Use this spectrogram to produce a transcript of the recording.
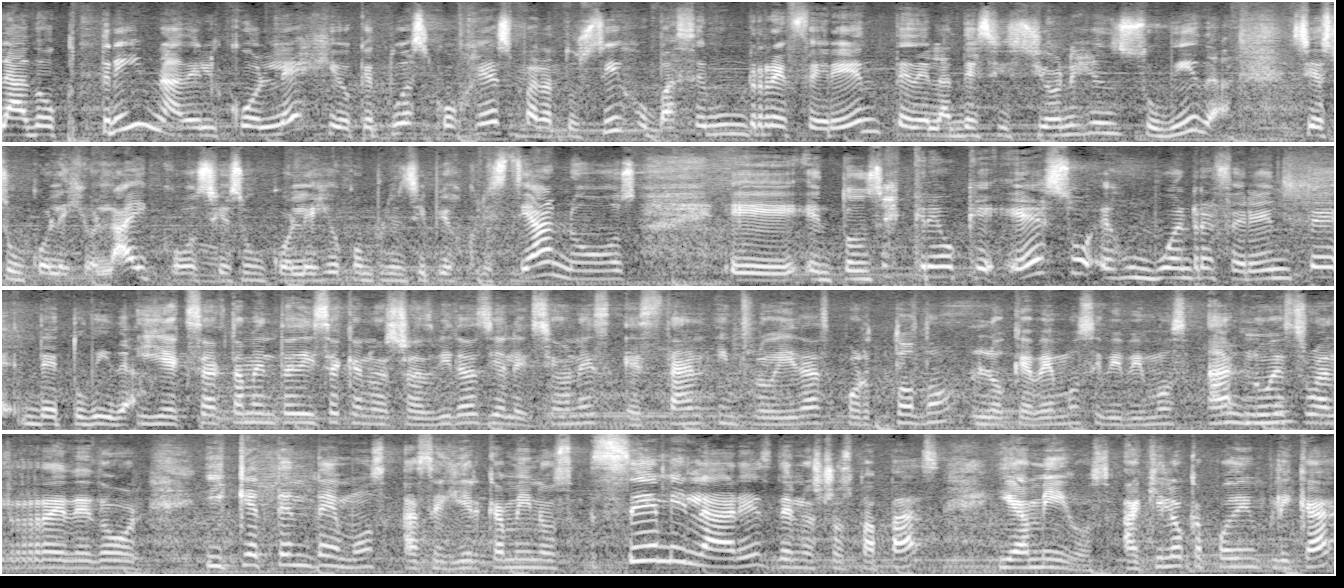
la doctrina del colegio que tú escoges para tus hijos va a ser un referente de las decisiones en su vida. Si es un colegio laico, si es un colegio con principios cristianos. eh, entonces creo que eso es un buen referente de tu vida. Y exactamente dice que nuestras vidas y elecciones están influidas por todo lo que vemos y vivimos a nuestro alrededor y que tendemos a seguir caminos similares de nuestros papás y amigos. Aquí lo que puede implicar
